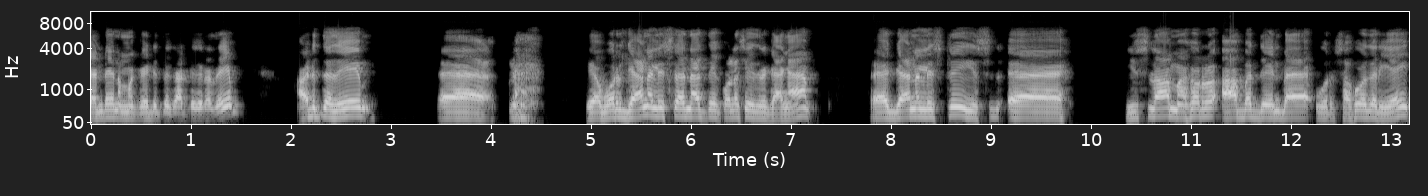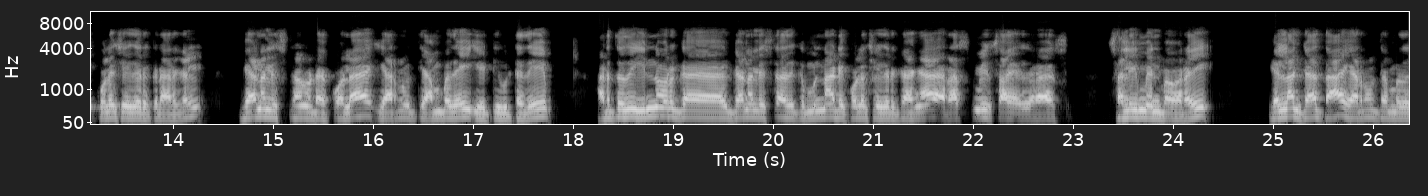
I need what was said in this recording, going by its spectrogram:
சண்டை நமக்கு எடுத்து காட்டுகிறது. அடுத்தது ஒரு ஜேர்னலிஸ்டை நேற்று கொலை செய்திருக்காங்க. ஜேர்னலிஸ்ட்டு இஸ் இஸ்லாம் மஹரு ஆபத் என்ற ஒரு சகோதரியை கொலை செய்திருக்கிறார்கள். ஜேர்னலிஸ்டனோட கொலை இரநூத்தி ஐம்பதை எட்டிவிட்டது. அடுத்தது இன்னொரு க ஜேர்னலிஸ்ட் அதுக்கு முன்னாடி கொலை செய்திருக்காங்க ரஷ்மி ச சலீம் என்பவரை. எல்லாம் சேர்த்தா இரநூத்தி ஐம்பது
